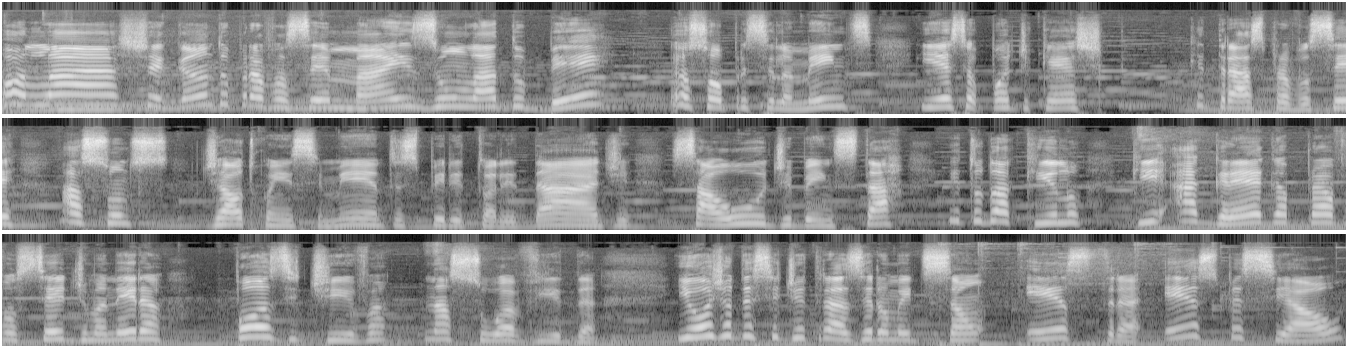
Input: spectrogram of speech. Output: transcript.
Olá, chegando para você mais um Lado B. Eu sou Priscila Mendes e esse é o podcast que traz para você assuntos de autoconhecimento, espiritualidade, saúde, bem-estar e tudo aquilo que agrega para você de maneira positiva na sua vida. E hoje eu decidi trazer uma edição extra especial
